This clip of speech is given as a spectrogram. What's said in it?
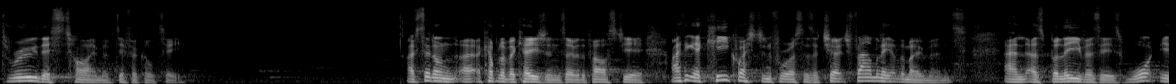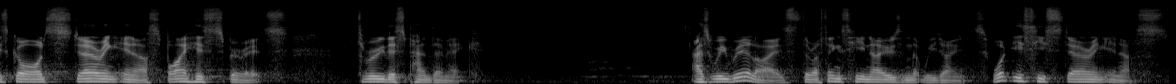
through this time of difficulty. I've said on a couple of occasions over the past year, I think a key question for us as a church family at the moment and as believers is what is God stirring in us by His Spirit through this pandemic? As we realize there are things He knows and that we don't, what is He stirring in us?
